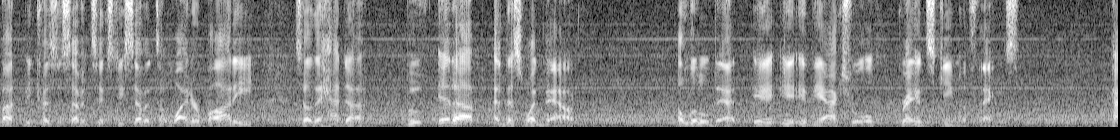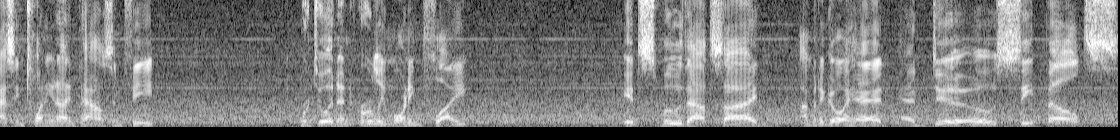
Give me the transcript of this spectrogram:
but because the 767 is a wider body, so they had to move it up and this one down. a little bit in, in the actual grand scheme of things. Passing 29,000 feet. We're doing an early morning flight. It's smooth outside. I'm going to go ahead and do seatbelts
